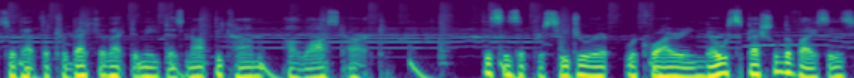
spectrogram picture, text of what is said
so that the trabeculectomy does not become a lost art. This is a procedure requiring no special devices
